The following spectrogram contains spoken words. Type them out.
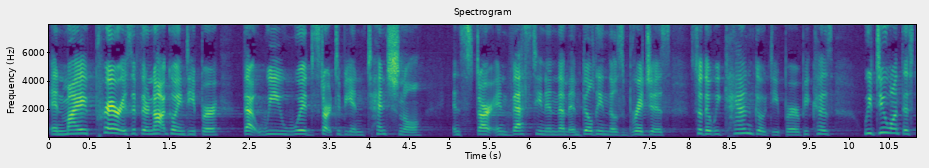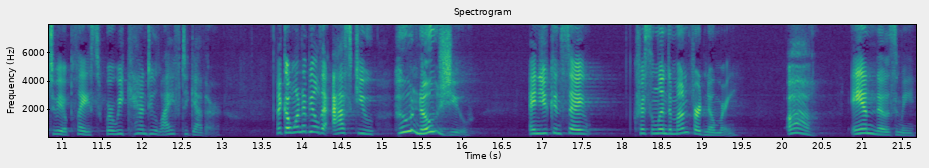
And my prayer is if they're not going deeper, that we would start to be intentional and start investing in them and building those bridges so that we can go deeper because we do want this to be a place where we can do life together. Like, I want to be able to ask you, who knows you? And you can say, Chris and Linda Munford know me. Ah, oh, Anne knows me.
